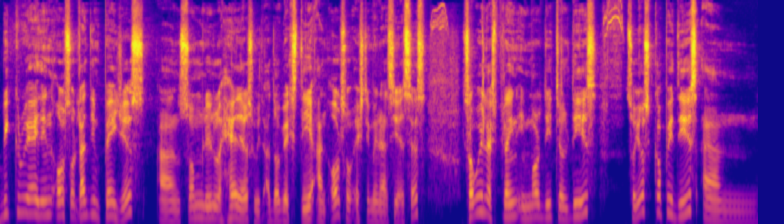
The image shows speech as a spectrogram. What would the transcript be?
be creating also landing pages and some little headers with Adobe XD and also HTML and CSS. So we'll explain in more detail this. So just copy this and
